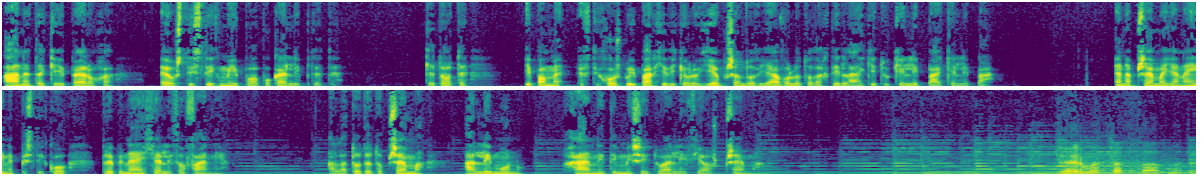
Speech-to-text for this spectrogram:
άνετα και υπέροχα, έως τη στιγμή που αποκαλύπτεται. Και τότε είπαμε ευτυχώς που υπάρχει δικαιολογία που σαν το διάβολο το δαχτυλάκι του και λοιπά και λοιπά. Ένα ψέμα για να είναι πιστικό πρέπει να έχει αληθοφάνεια. Αλλά τότε το ψέμα αλίμονο χάνει τη μισή του αλήθεια ως ψέμα. Τέρμα τα θαύματα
